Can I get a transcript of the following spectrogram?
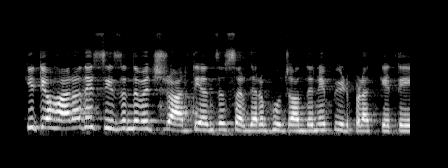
ਕਿ ਤਿਉਹਾਰਾਂ ਦੇ ਸੀਜ਼ਨ ਦੇ ਵਿੱਚ ਸ਼ਰਾਰਤੀ ਅੰਸਰ ਸਰਗਰਮ ਹੋ ਜਾਂਦੇ ਨੇ। ਭੀੜ ਭੜੱਕੇ ਤੇ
